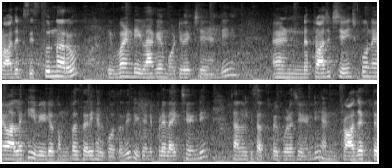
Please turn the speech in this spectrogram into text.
ప్రాజెక్ట్స్ ఇస్తున్నారు. ఇవ్వండి ఇలాగే మోటివేట్ చేయండి. అండ్ ప్రాజెక్ట్స్ చేయించుకునే వాళ్ళకి ఈ వీడియో కంపల్సరీ హెల్ప్ అవుతుంది. వీడియోని ఇప్పుడే లైక్ చేయండి. ఛానల్కి సబ్స్క్రైబ్ కూడా చేయండి. అండ్ ప్రాజెక్ట్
